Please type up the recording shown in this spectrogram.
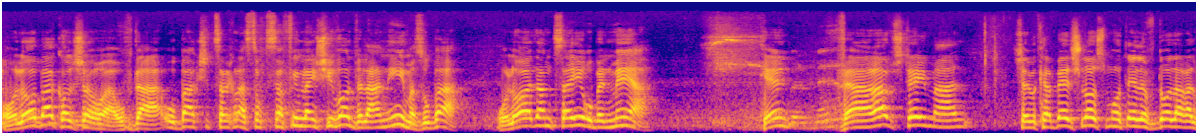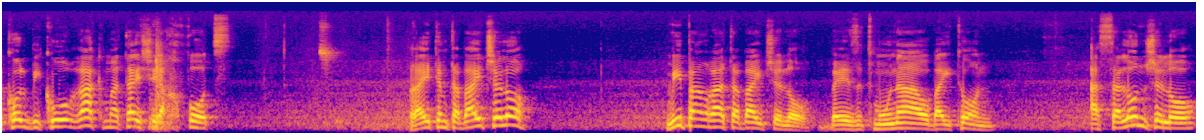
הוא לא בא כל שבוע, עובדה, הוא בא כשצריך לאסוף כספים לישיבות ולעניים, אז הוא בא. הוא לא אדם צעיר, הוא בן מאה. כן? והרב שטיינמן, שמקבל 300 אלף דולר על כל ביקור, רק מתי שיחפוץ. ראיתם את הבית שלו? מי פעם ראה את הבית שלו? באיזה תמונה או בעיתון? הסלון שלו,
